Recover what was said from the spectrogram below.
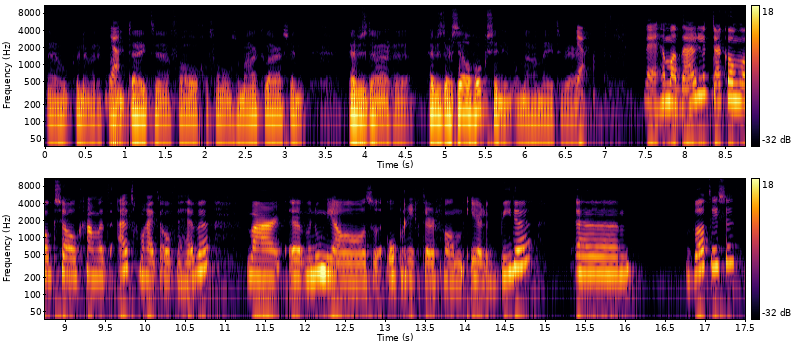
hoe kunnen we de kwaliteit ja. verhogen van onze makelaars. En hebben ze, daar, hebben ze daar zelf ook zin in om daaraan mee te werken. Ja. Nee, helemaal duidelijk. Daar komen we ook zo, gaan we het uitgebreid over hebben. Maar uh, we noemden jou al als oprichter van Eerlijk Bieden. Uh, wat is het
